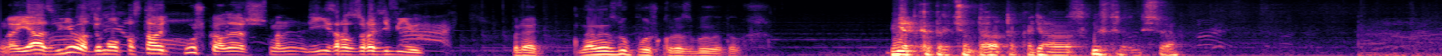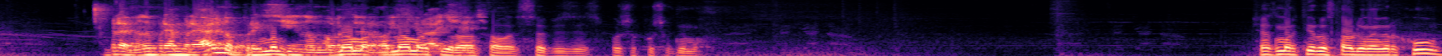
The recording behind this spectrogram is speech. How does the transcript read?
Ну я зліва думав поставити пушку, але ж мен- її зразу розіб'ють. Блять, на низу пушку розбили тільки що. Метка причем, да, так один раз выстрел и все. Бля, вони прям реально прицільно Одна, мортирами одна мортира херачать. осталась, все, пиздец, больше пушек нема. Сейчас мортиру ставлю наверху.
